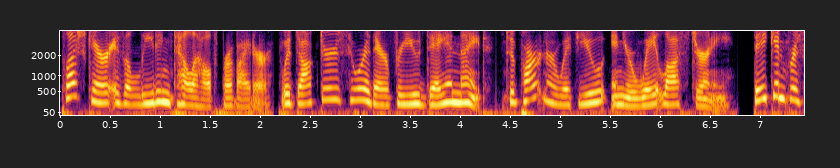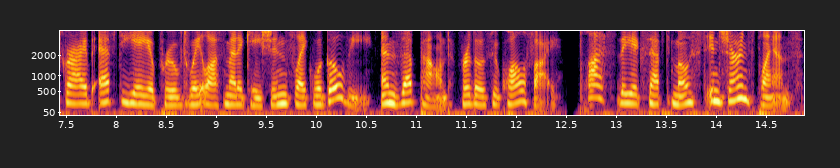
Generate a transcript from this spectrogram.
PlushCare is a leading telehealth provider with doctors who are there for you day and night to partner with you in your weight loss journey. They can prescribe FDA-approved weight loss medications like Wagovi and Zepbound for those who qualify. Plus, they accept most insurance plans.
